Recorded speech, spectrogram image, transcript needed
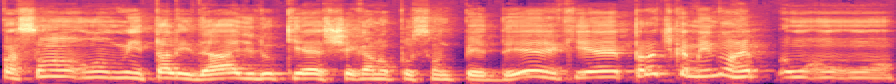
passar uma, uma mentalidade do que é chegar na posição de PD, que é praticamente uma, uma,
